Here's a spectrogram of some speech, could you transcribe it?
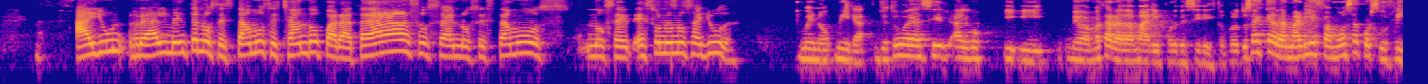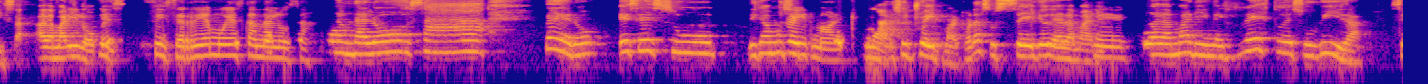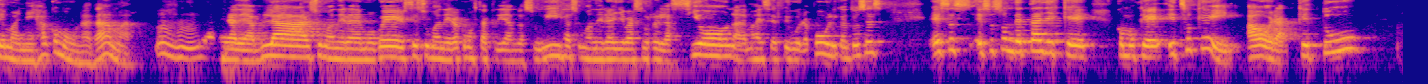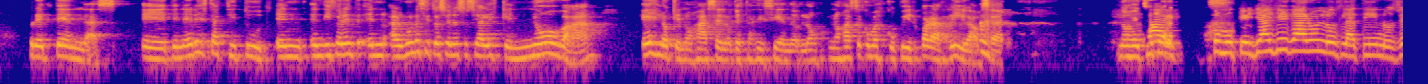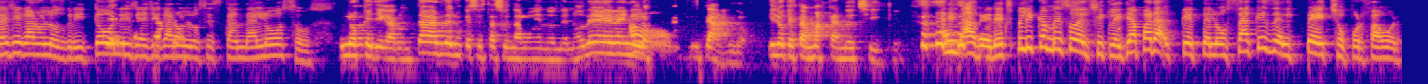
Hay un, realmente nos estamos echando para atrás, o sea, nos estamos, no sé, eso no nos ayuda. Bueno, mira, yo te voy a decir algo y, me va a matar Adamari por decir esto, pero tú sabes que Adamari es famosa por su risa. Adamari López. Sí, se ríe muy escandalosa. Escandalosa. Pero ese es su, digamos, trademark. Su, trademark, ¿verdad? Su sello de Adamari. Adamari en el resto de su vida se maneja como una dama. Su manera de hablar, su manera de moverse, su manera como está criando a su hija, su manera de llevar su relación, además de ser figura pública. Entonces, esos, esos son detalles que como que it's okay. Ahora, que tú pretendas eh, tener esta actitud en, en, diferentes, en algunas situaciones sociales que no va, es lo que nos hace lo que estás diciendo, nos hace como escupir para arriba, o sea, nos echa Como que ya llegaron los latinos, ya llegaron los gritones, ya llegaron los escandalosos. Los que llegaron tarde, los que se estacionaron en donde no deben, y los oh. que están gritando, y los que están mascando chicle. a ver, explícame eso del chicle, ya para que te lo saques del pecho, por favor.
